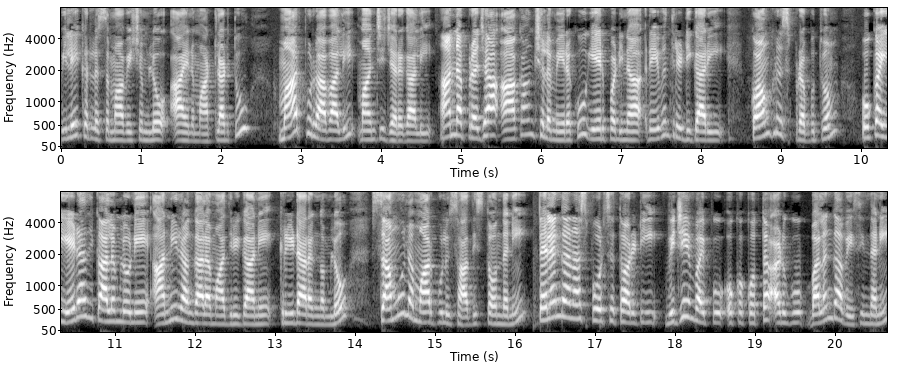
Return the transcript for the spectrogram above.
విలేకరుల సమావేశంలో ఆయన మాట్లాడుతూ మార్పు రావాలి మంచి జరగాలి అన్న ప్రజా ఆకాంక్షల మేరకు ఏర్పడిన రేవంత్ రెడ్డి గారి కాంగ్రెస్ ప్రభుత్వం ఒక ఏడాది కాలంలోనే అన్ని రంగాల మాదిరిగానే క్రీడారంగంలో సమూల మార్పులు సాధిస్తోందని తెలంగాణ స్పోర్ట్స్ అథారిటీ విజయం వైపు ఒక కొత్త అడుగు బలంగా వేసిందని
